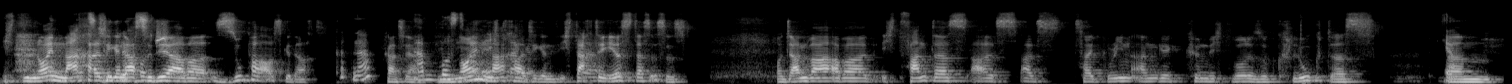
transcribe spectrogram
Ich, die neuen Nachhaltigen hast du dir aber super ausgedacht, Gut, ne? Katja. Die neuen Nachhaltigen. Ich dachte Ja. erst, das ist es. Und dann war aber, ich fand das, als, als Zeit Green angekündigt wurde, so klug, das Ja. ähm,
